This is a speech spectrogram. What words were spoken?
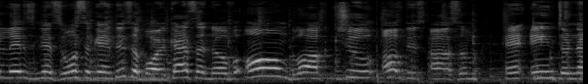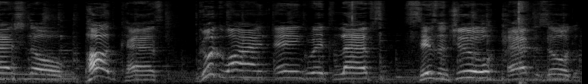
Right, ladies and gentlemen, once again, this is a boy Casanova on block two of this awesome and international podcast. Good wine and great laughs. season 2, episode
